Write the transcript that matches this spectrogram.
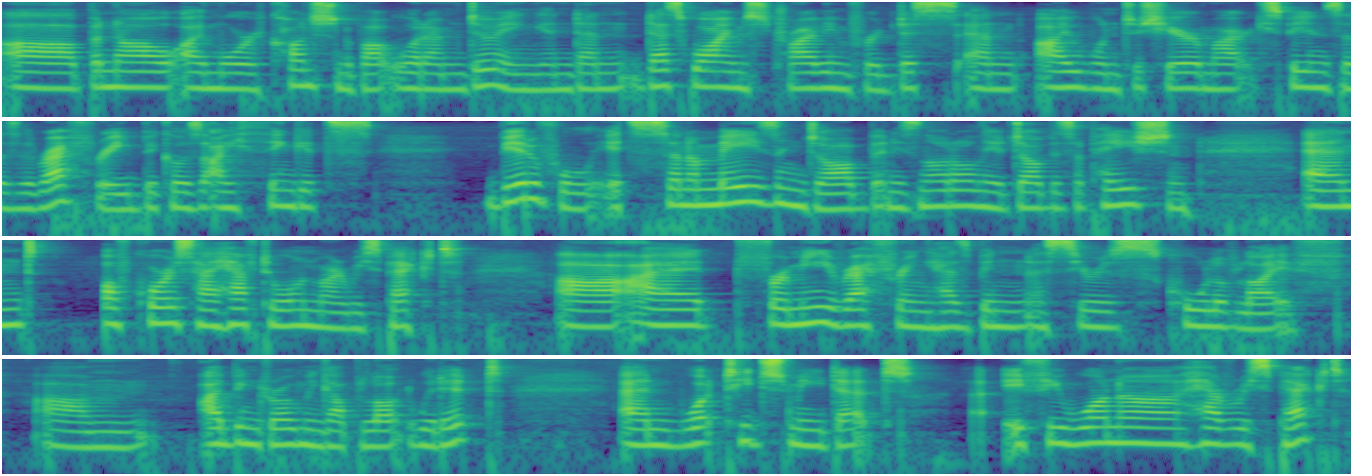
uh, but now I'm more conscious about what I'm doing, and then that's why I'm striving for this. And I want to share my experience as a referee because I think it's beautiful. It's an amazing job, and it's not only a job; it's a patient. And of course, I have to own my respect. Uh, I, for me, refereeing has been a serious school of life. Um, I've been growing up a lot with it, and what teaches me that if you wanna have respect,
